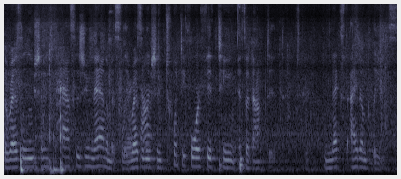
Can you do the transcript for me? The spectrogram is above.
The resolution passes unanimously. Resolution 2415 is adopted. Next item, please.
